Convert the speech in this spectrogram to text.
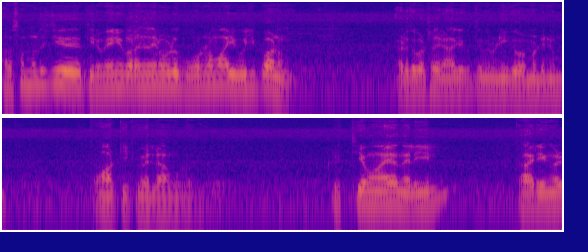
അത് സംബന്ധിച്ച് തിരുമേനി പറഞ്ഞതിനോട് പൂർണമായ യോജിപ്പാണ് ഇടതുപക്ഷ ജനാധിപത്യ മുന്നണി ഗവൺമെന്റിനും പാർട്ടിക്കും എല്ലാം ഉള്ളത്. കൃത്യമായ നിലയിൽ കാര്യങ്ങൾ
